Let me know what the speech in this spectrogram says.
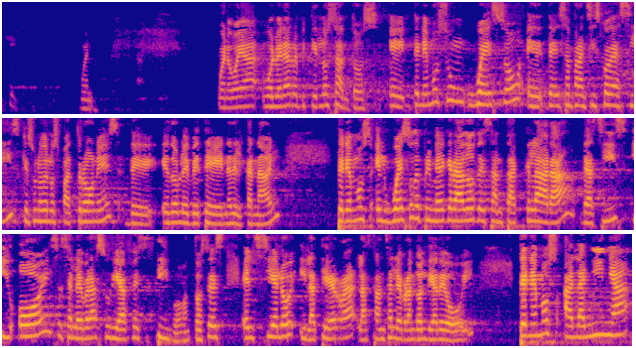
Aquí. Bueno. Bueno, voy a volver a repetir los santos. Eh, tenemos un hueso eh, de San Francisco de Asís, que es uno de los patrones de EWTN del canal. Tenemos el hueso de primer grado de Santa Clara de Asís y hoy se celebra su día festivo. Entonces, el cielo y la tierra la están celebrando el día de hoy. Tenemos a la niña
